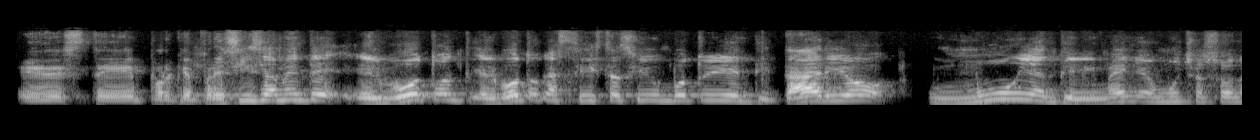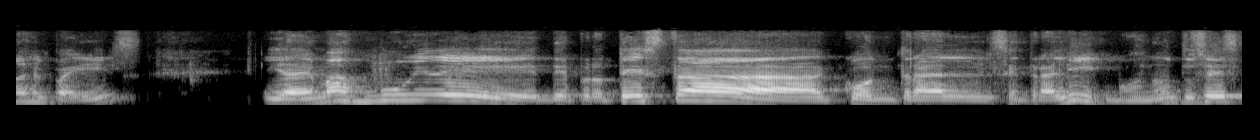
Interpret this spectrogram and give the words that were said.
Este, porque precisamente el voto, el voto castista ha sido un voto identitario muy antilimeño en muchas zonas del país y además muy de, protesta contra el centralismo, ¿no? Entonces,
